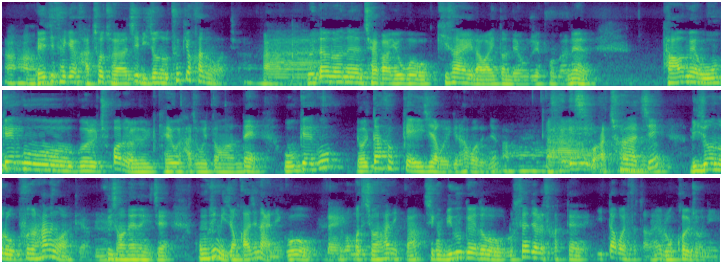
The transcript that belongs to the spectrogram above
아하. AZ 3개가 갖춰져야지 region으로 승격하는 것 같아요. 아. 왜냐면은 제가 요거 기사에 나와 있던 내용 중에 보면은 다음에 5개국을 추가로 열 계획을 가지고 있다고 하는데 5개국 15개 AZ라고 얘기를 하거든요. 아, 아. 3개씩 맞춰야지 region으로 오픈을 하는 것 같아요. 음. 그 전에는 이제 공식 region까지는 아니고 네. 이런 것도 지원하니까 지금 미국에도 로스앤젤레스 같은 있다고 했었잖아요. local zone이.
